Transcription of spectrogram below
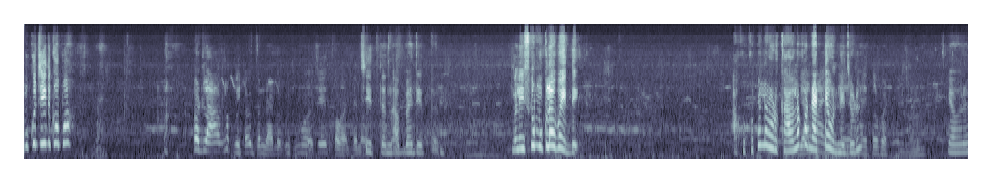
ముక్కు చీతుకోపో అవుతున్నాడు చీత్తుంది అబ్బాయి తీస్తుంది మళ్ళీ ఇసుక ముక్కులో పోయిద్ది. ఆ కుక్క పిల్లడు కదలకుండా అట్టే ఉండే చూడు. ఎవరు?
